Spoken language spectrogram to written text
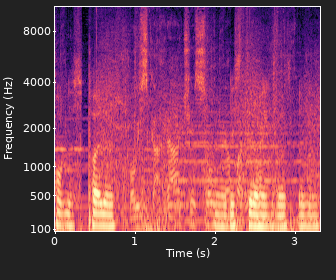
All the spiders Vojska hráče jsou are destroying those buildings.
